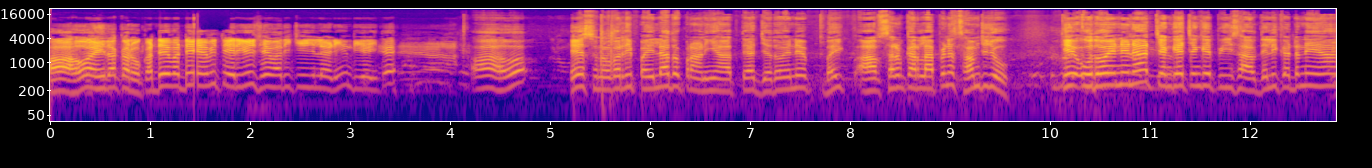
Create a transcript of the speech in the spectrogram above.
ਆਹੋ ਅਸੀਂ ਤਾਂ ਘਰੋਂ ਕੱਢੇ ਵੱਡੇ ਆ ਵੀ ਤੇਰੀ ਹੀ ਸੇਵਾ ਦੀ ਚੀਜ਼ ਲੈਣੀ ਹੁੰਦੀ ਐ ਅਸੀਂ ਤੇ। ਆਹੋ। ਇਹ ਸਨੋਵਰ ਦੀ ਪਹਿਲਾਂ ਤੋਂ ਪੁਰਾਣੀ ਆਦਤ ਹੈ। ਜਦੋਂ ਇਹਨੇ ਬਈ ਆਪ ਸਰਵ ਕਰ ਲਾਪੇ ਨਾ ਸਮਝ ਜੋ ਕਿ ਉਦੋਂ ਇਹਨੇ ਨਾ ਚੰਗੇ ਚੰਗੇ ਪੀਸ ਆਪਦੇ ਲਈ ਕੱਢਣੇ ਆ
